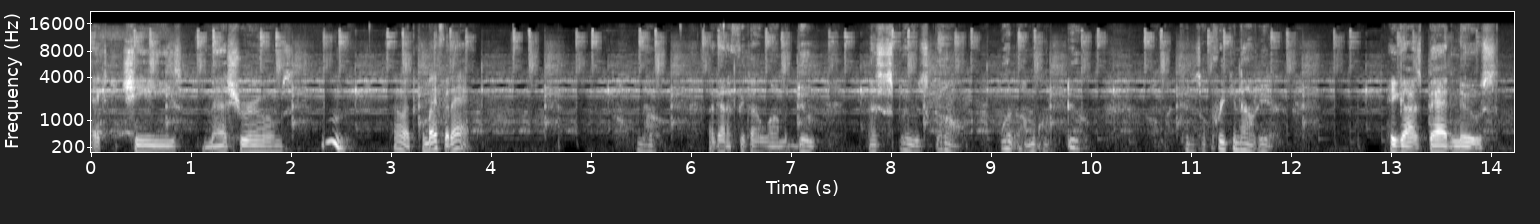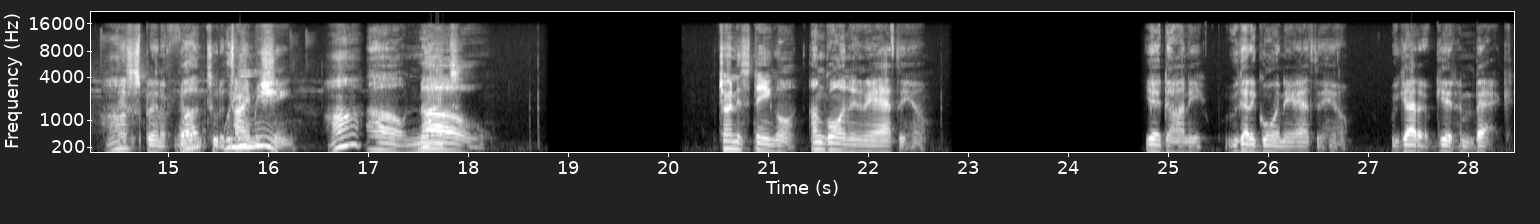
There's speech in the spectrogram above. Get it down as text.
extra cheese, mushrooms. Hmm, I'll have to come back for that. Oh No, I gotta figure out what I'm gonna do. Master Splinter's gone. What am I gonna do? Oh my goodness, I'm freaking out here. Hey guys, bad news. Huh? Master Splinter fell What? into the What time machine. Huh? Oh no! Turn this thing on. I'm going in there after him. Yeah, Donnie, we gotta go in there after him. We gotta get him back.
